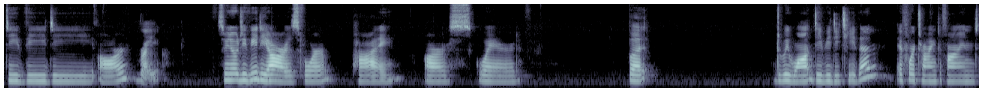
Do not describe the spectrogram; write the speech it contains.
dv dr. Right. So we know dv dr is four pi r squared. But do we want dv dt then if we're trying to find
